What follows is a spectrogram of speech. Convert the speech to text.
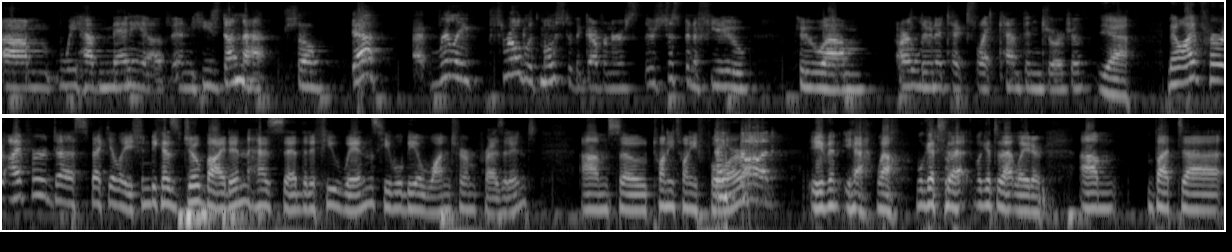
um, we have many of, and he's done that. So yeah, I'm really thrilled with most of the governors. There's just been a few who um, are lunatics, like Kemp in Georgia. Yeah. Now I've heard I've heard uh, speculation because Joe Biden has said that if he wins, he will be a one-term president. Um, so 2024. Thank God. Even yeah, well, we'll get to that. We'll get to that later. Um, but uh,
